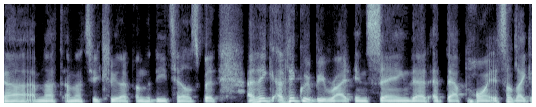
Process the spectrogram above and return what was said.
uh, I'm not I'm not too clued up on the details, but I think I think we'd be right in saying that at that point, it's not like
